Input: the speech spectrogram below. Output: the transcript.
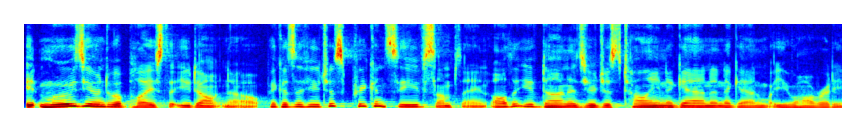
it moves you into a place that you don't know. Because if you just preconceive something, all that you've done is you're just telling again and again what you already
